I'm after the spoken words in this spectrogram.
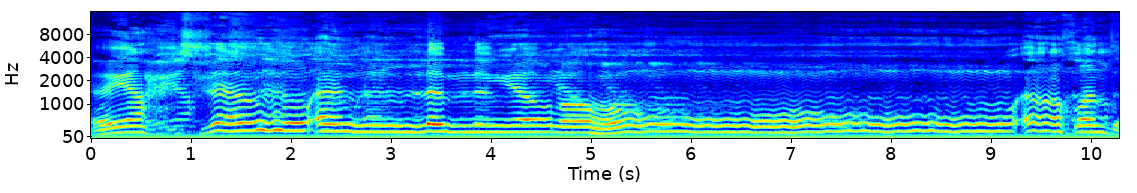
يحسب أن لم أخذ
